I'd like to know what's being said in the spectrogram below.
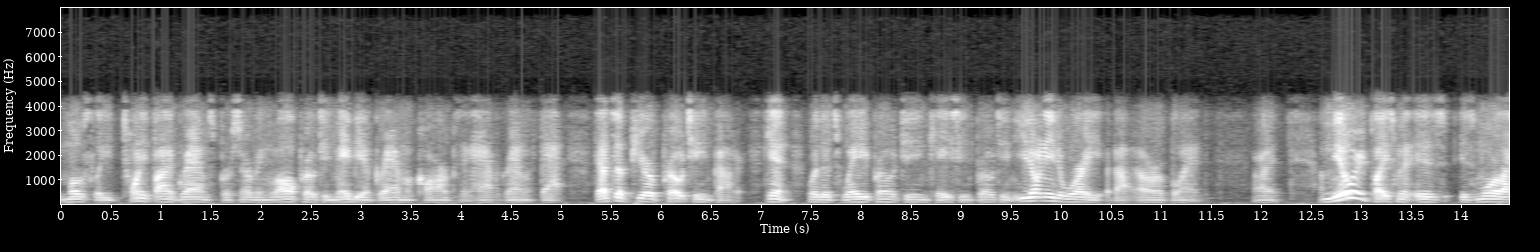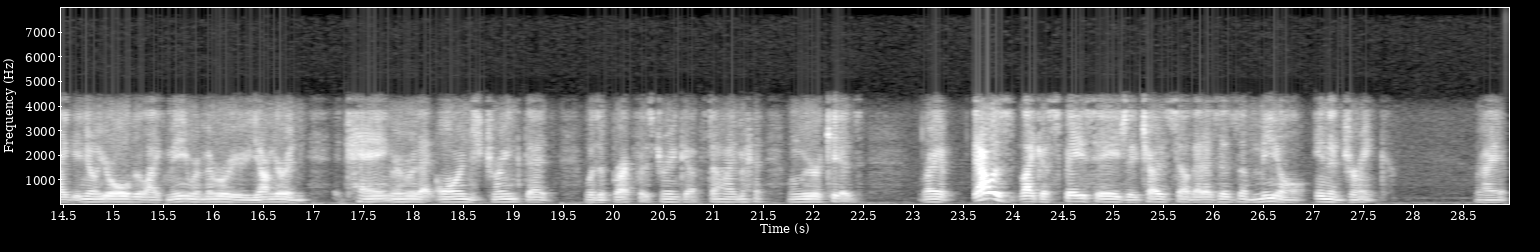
mostly 25 grams per serving of all protein, maybe a gram of carbs and half a gram of fat. That's a pure protein powder. Again, whether it's whey protein, casein protein, you don't need to worry about our blend. All right. A meal replacement is is more like you know you're older like me. Remember when you were younger and Tang. Remember that orange drink that was a breakfast drink at the time when we were kids, right? That was like a space age. They tried to sell that as as a meal in a drink, right?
